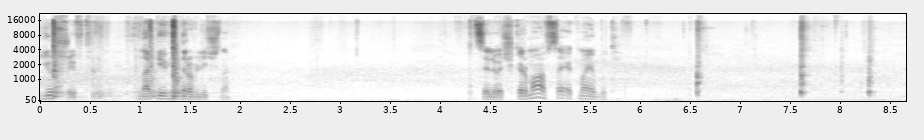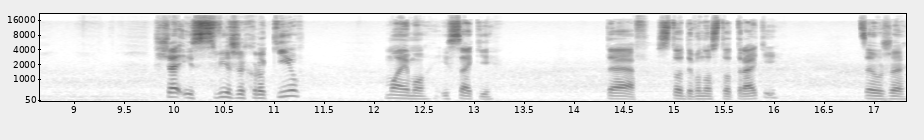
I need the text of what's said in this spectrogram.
U-Shift напівгідравлічна. Підсилювач керма, все як має бути. Ще із свіжих років маємо Ісекі TF-193. Це вже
